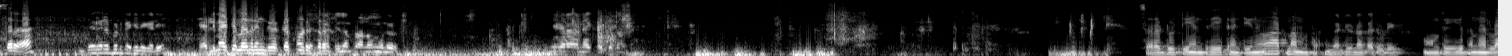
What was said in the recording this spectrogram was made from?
ಸರ ಬೇಗ ಬಿಟ್ಟು ಕಟ್ಟಿದೆ ಗಾಡಿ. ಹೆಲ್ಮೆಟ್ ಇಲ್ಲ ಅಂದ್ರೆ ಹಿಂಗೆ ಕತ್ ನೋಡ್ರಿ ಸರ್. ಇಲ್ಲ ಪ್ರಾಬ್ಲಮ್ ಮಾಡಿವ್ರು ಈಗ ನೆಕ್ ಸರ್ ಡ್ಯೂಟಿ ಅಂದ್ರಿ ಕಂಟಿನ್ಯೂ ಆತ್ ನಮ್ದು. ಕಂಟಿನ್ಯೂ ಆಗ ದುಡಿ ಹ್ಞೂ ಇದನ್ನೆಲ್ಲ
